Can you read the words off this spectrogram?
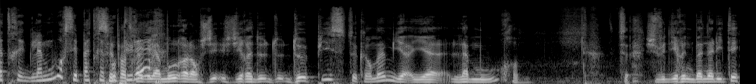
pas, très glamour, c'est pas très populaire. C'est pas très glamour. Alors je, dirais deux, pistes quand même. Il y a l'amour je vais dire une banalité.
